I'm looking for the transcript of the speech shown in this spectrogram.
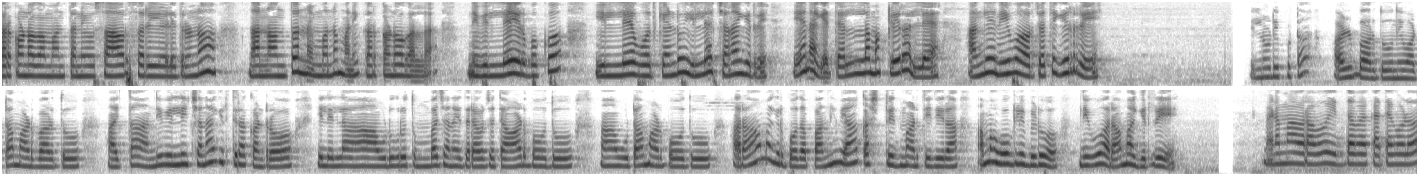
ಕರ್ಕೊಂಡೋಗಮ್ಮ ಅಂತ ನೀವು ಸಾವಿರ ಸರಿ ಹೇಳಿದ್ರು ನಾನಂತೂ ನಿಮ್ಮನ್ನು ಮನೆಗೆ ಕರ್ಕೊಂಡು ಹೋಗಲ್ಲ ನೀವು ಇಲ್ಲೇ ಇರಬೇಕು, ಇಲ್ಲೇ ಓದ್ಕೊಂಡು, ಇಲ್ಲೇ ಚೆನ್ನಾಗಿರ್ರಿ. ಏನಾಗೈತೆ? ಎಲ್ಲ ಮಕ್ಕಳು ಇರಲ್ಲೇ? ಹಂಗೆ ನೀವು ಅವ್ರ ಜೊತೆಗಿರ್ರಿ. ಇಲ್ಲಿ ನೋಡಿ ಪುಟ್ಟ, ಅಳ್ಬಾರ್ದು, ನೀವು ಹಠ ಮಾಡಬಾರ್ದು. ಆಯಿತಾ? ನೀವು ಇಲ್ಲಿ ಚೆನ್ನಾಗಿರ್ತೀರ ಕಣ್ರೋ? ಇಲ್ಲೆಲ್ಲ ಹುಡುಗರು ತುಂಬ ಜನ ಇದ್ದಾರೆ ಅವ್ರ ಜೊತೆ ಆಡ್ಬೋದು ಊಟ ಮಾಡ್ಬೋದು. ಆರಾಮಾಗಿರ್ಬೋದಪ್ಪ. ನೀವು ಯಾಕೆ ಅಷ್ಟು ಇದು ಮಾಡ್ತಿದ್ದೀರಾ? ಅಮ್ಮ ಹೋಗ್ಲಿ ಬಿಡು. ನೀವು ಆರಾಮಾಗಿರ್ರಿ. ಮೇಡಮ್ ಅವರವು ಇದ್ದಾವೆ ಕತೆಗಳು.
